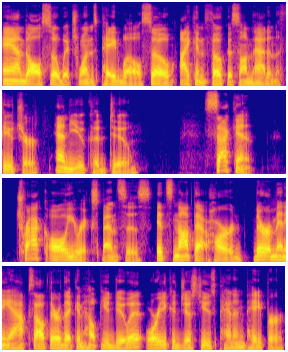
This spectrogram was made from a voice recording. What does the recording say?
and also which ones paid well. So I can focus on that in the future and you could too. Second, track all your expenses. It's not that hard. There are many apps out there that can help you do it, or you could just use pen and paper.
